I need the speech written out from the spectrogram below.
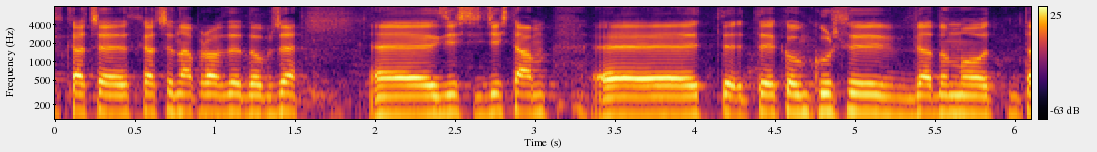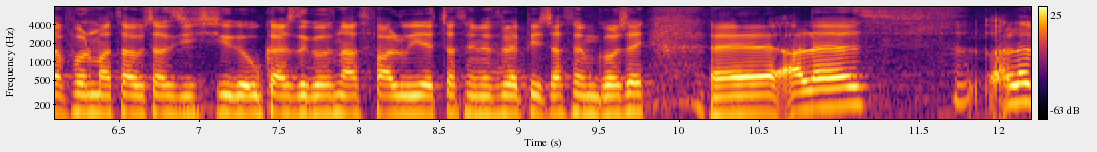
skacze, skacze naprawdę dobrze. E, gdzieś, gdzieś tam e, te, te konkursy, wiadomo, ta forma cały czas gdzieś u każdego z nas faluje. Czasem jest lepiej, czasem gorzej, e, ale ale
